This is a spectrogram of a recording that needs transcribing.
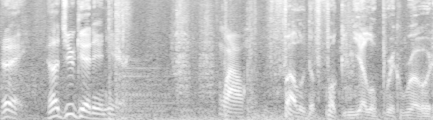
Hey, how'd you get in here? Wow. Followed the fucking yellow brick road.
